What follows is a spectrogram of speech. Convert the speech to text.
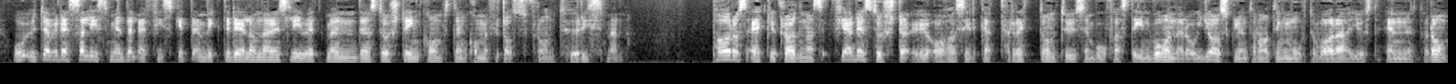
Och utöver dessa livsmedel är fisket en viktig del av näringslivet men den största inkomsten kommer förstås från turismen. Paros är Kykladernas fjärde största ö och har cirka 13 000 bofasta invånare och jag skulle inte ha någonting emot att vara just en av dem.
